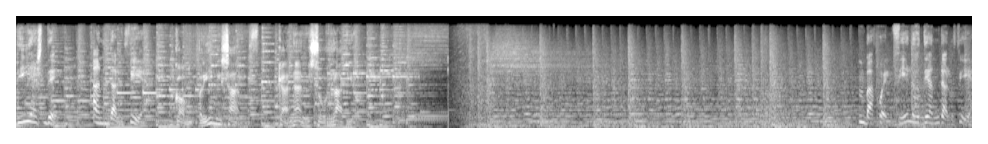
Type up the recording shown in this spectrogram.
Días de Andalucía. Con Primi Sanz, Canal Sur Radio. Bajo el cielo de Andalucía.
